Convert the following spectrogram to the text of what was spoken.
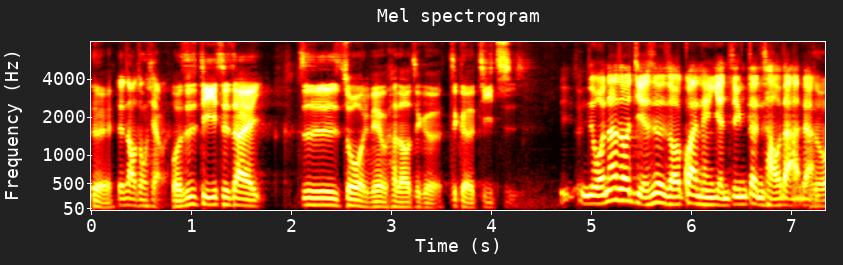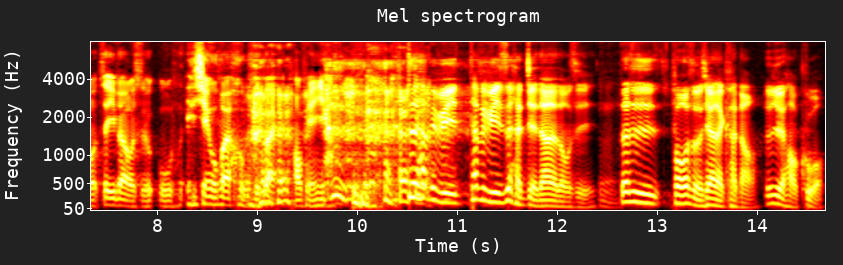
对，就闹钟响了。我是第一次在制作里面有看到这个这个机制。我那时候解释的时候，冠廷眼睛瞪超大，这样。他说这一百五十五一千五百五十块，好便宜啊！就是它明明它明明是很简单的东西，嗯但是不知道为什么现在才看到，就觉得好酷哦。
